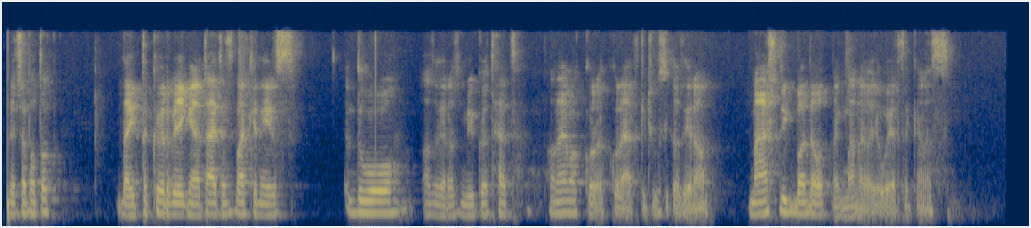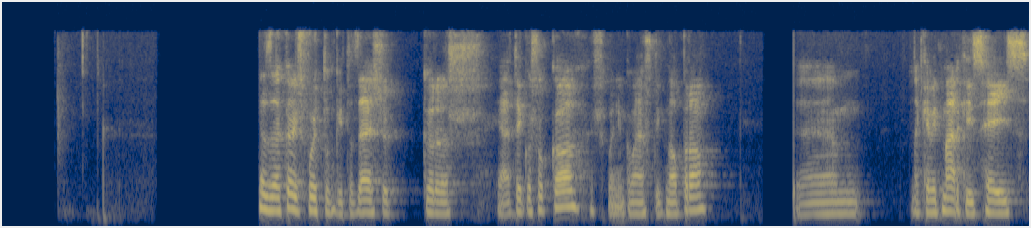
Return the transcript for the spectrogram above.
de csapatok. De itt a kör végén a Titans Buccaneers duó azért az működhet, ha nem, akkor, akkor lehet kicsúszik azért a másodikba, de ott meg már nagyon jó értéke lesz. Ezzel is folytunk itt az első körös játékosokkal, és mondjuk a második napra. Nekem itt Marquis Hayes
